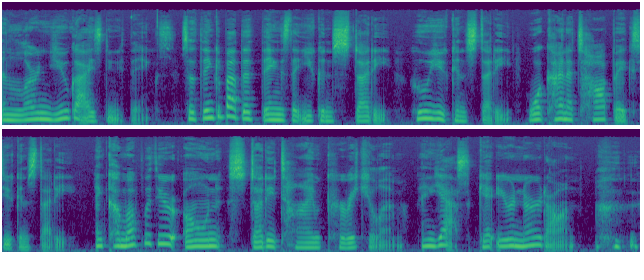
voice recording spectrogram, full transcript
and learn you guys new things. So think about the things that you can study who you can study, what kind of topics you can study, and come up with your own study time curriculum. And yes, get your nerd on.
